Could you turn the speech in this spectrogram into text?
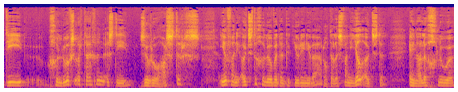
Die geloofs-oortuiging is die Zoroasters, een van die oudste gelowe dink ek hier in die wêreld. Hulle is van die heel oudste en hulle glo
